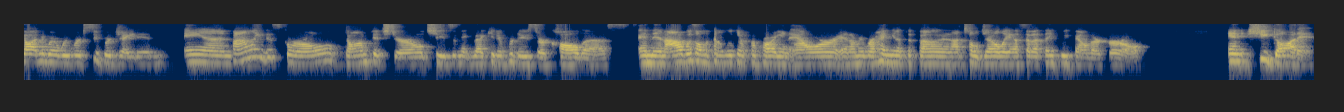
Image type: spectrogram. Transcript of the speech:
gotten where we were super jaded. And finally, this girl, Dawn Fitzgerald, she's an executive producer, called us. And then I was on the phone with her for probably an hour. And I remember hanging up the phone and I told Jolie, I said, I think we found our girl. And she got it.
